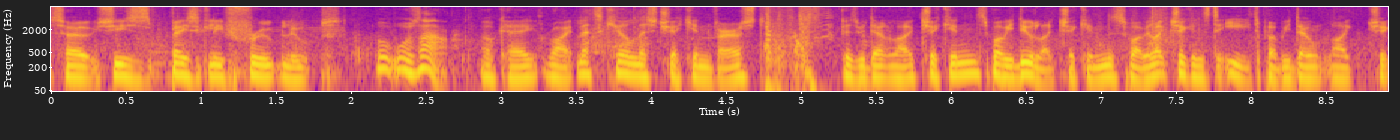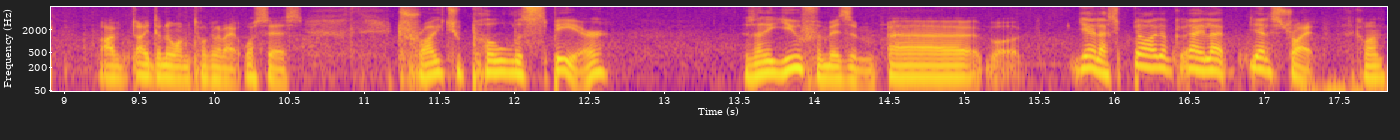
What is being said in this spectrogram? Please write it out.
So she's basically Fruit Loops. What was that? Okay, right, let's kill this chicken first. Because we don't like chickens. Well, we do like chickens. Well, we like chickens to eat, but we don't like chick. I, I don't know what I'm talking about. What's this? Try to pull the spear? Is that a euphemism? Uh, yeah, let's. hey, let, yeah, let's try it. Come on.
